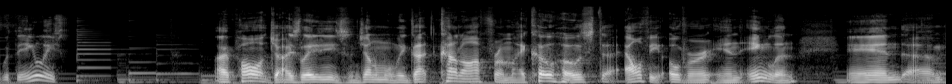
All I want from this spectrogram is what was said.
with the English I apologize, ladies and gentlemen. We got cut off from my co host, Alfy, over in England, and um,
